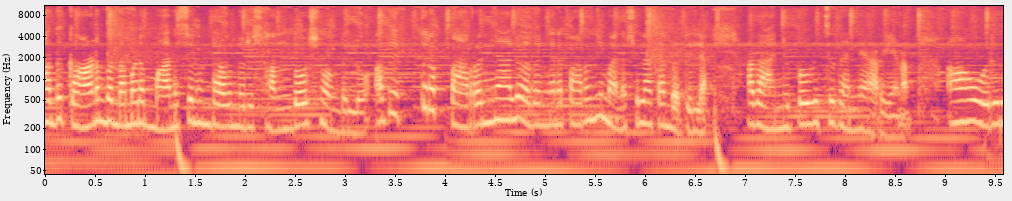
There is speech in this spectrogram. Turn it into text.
അത് കാണുമ്പോൾ നമ്മുടെ മനസ്സിനുണ്ടാകുന്ന ഒരു സന്തോഷമുണ്ടല്ലോ. അത് എത്ര പറഞ്ഞാലും അതങ്ങനെ പറഞ്ഞ് മനസ്സിലാക്കാൻ പറ്റില്ല. അത് അനുഭവിച്ച് തന്നെ അറിയണം. ആ ഒരു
